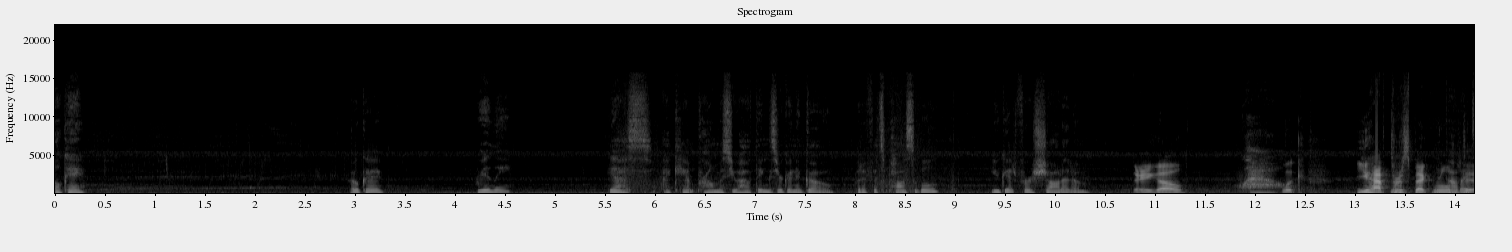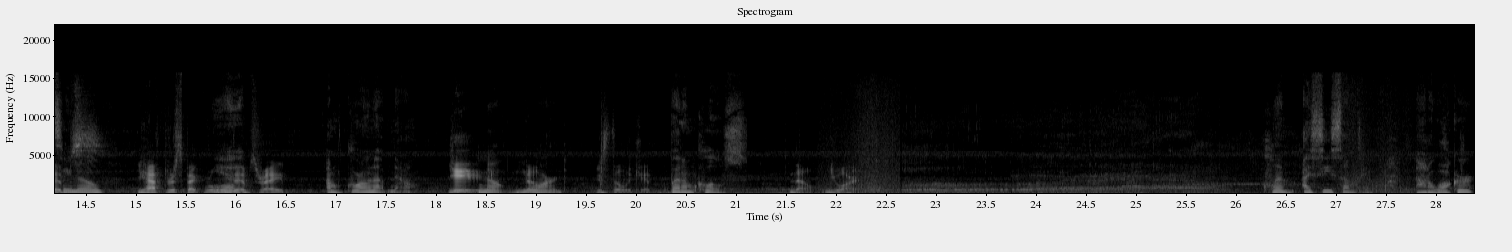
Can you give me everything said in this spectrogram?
Okay? Okay. Really? Yes, I can't promise you how things are gonna go, but if it's possible, you get first shot at him. There you go. Wow. Look, you have to respect rule of thought I'd dibs. say no? You have to respect rule Yeah. of dibs, right? I'm grown up now, Yeah. No, you No. aren't. You're still a kid. but I'm close. No, you aren't. Clem, I see something. Not a walker?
